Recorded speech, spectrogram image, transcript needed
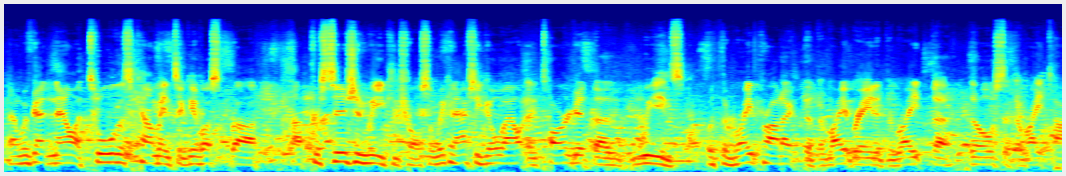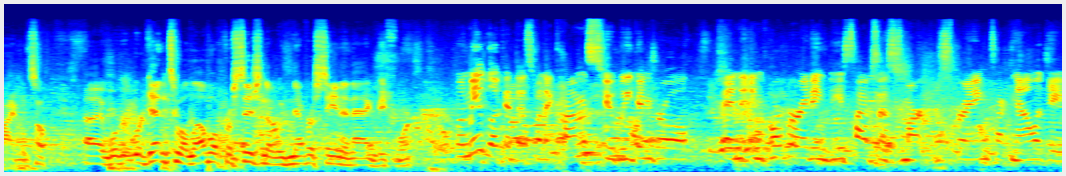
And we've got now a tool that's coming to give us uh, precision weed control. So we can actually go out and target the weeds with the right product at the right rate, at the right dose, at the right time. And so uh, we're, we're, getting to a level of precision that we've never seen in ag before. When we look at this, when it comes to weed control and incorporating these types of smart spraying technology,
